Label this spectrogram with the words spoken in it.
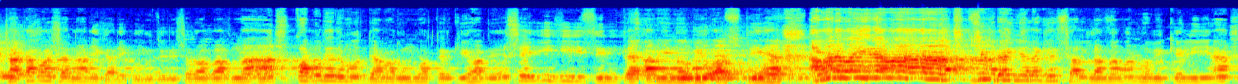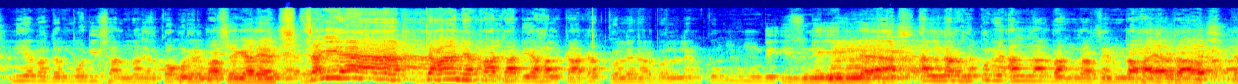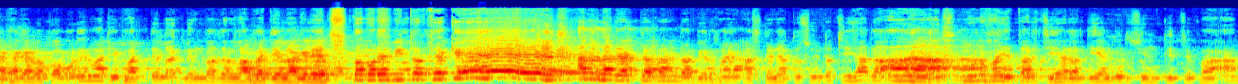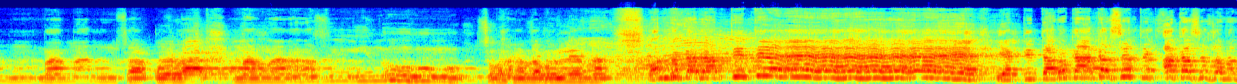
টাকা পয়সা নারী গাড়ি কোনো জিনিসের অভাব না। কবরের মধ্যে আমার উন্মতের কি হবে? সেই চিন্তা আমি নবী অস্থির। আমার ভাইরা জিবরাইল আলাইহিস সালাম আমার নবীকে লিয়া নিয়ে বদন বডি সালমানের কবরের পাশে গেলেন। যাইয়া ডানে পাখা দিয়ে হালকা আঘাত করলেন আর বললেন ইল্লাহ দেখা গেল কবরের মাটি ফাটতে লাগলেন বাজার লাফাইতে কবরের ভিতর থেকে তার চেহারা দিয়ে নূর সুবহানাল্লাহ বললেন না। অন্ধকার রাত্রিতে একটি তারকা আকাশে আকাশে যেমন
